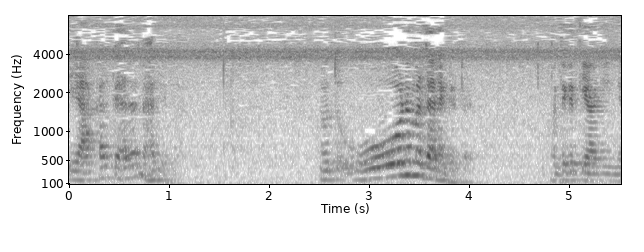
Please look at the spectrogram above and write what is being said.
ඒ ආකල්පය හදන්න හදනවා. නොත ඕනම දැනකට මතක තියාගන්න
